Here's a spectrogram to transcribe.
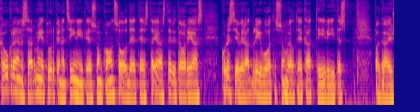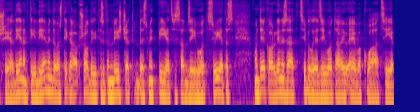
ka Ukrainas armija turpina cīnīties un konsolidēties tajās teritorijās, kuras jau ir atbrīvotas un vēl tiek attīrītas. Pagājušajā diennaktī dienvidos tika apšaudītas gandrīz 45 apdzīvotas vietas un tiek organizēta civiliedzīvotāju evakuācija.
